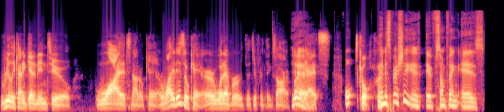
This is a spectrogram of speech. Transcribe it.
really kind of getting into why it's not okay or why it is okay or whatever the different things are but Yeah. yeah, it's it's cool and especially if, if something is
